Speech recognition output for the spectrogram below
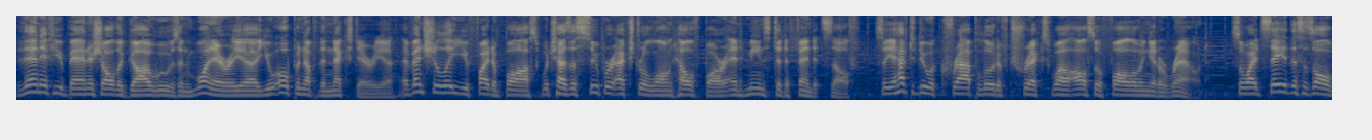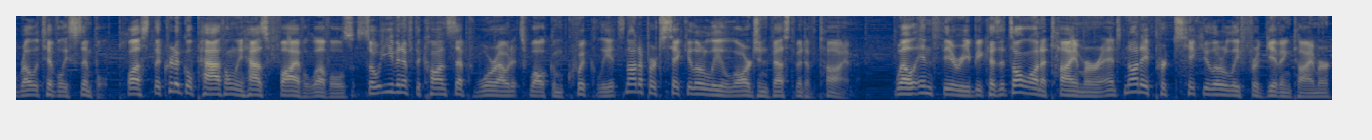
Then if you banish all the Gawus in one area, you open up the next area. Eventually you fight a boss which has a super extra long health bar and means to defend itself, so you have to do a crap load of tricks while also following it around so I'd say this is all relatively simple. Plus, the critical path only has 5 levels, so even if the concept wore out its welcome quickly, it's not a particularly large investment of time. Well, in theory, because it's all on a timer, and not a particularly forgiving timer.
